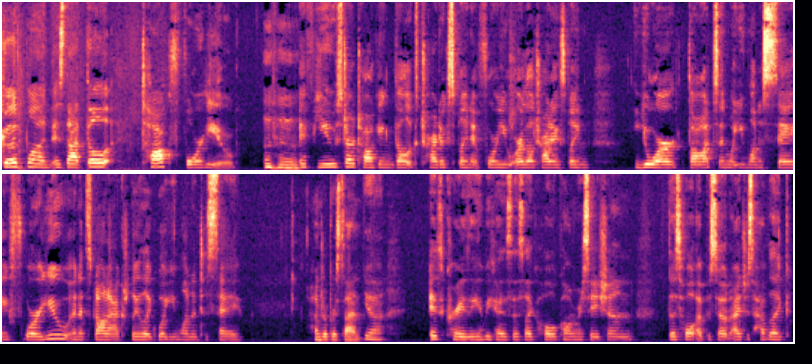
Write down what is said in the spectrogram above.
good one is that they'll talk for you. Mhm. If you start talking, they'll try to explain it for you or they'll try to explain your thoughts and what you want to say for you and it's not actually like what you wanted to say. 100%. Yeah. It's crazy because this like whole conversation, this whole episode, I just have like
